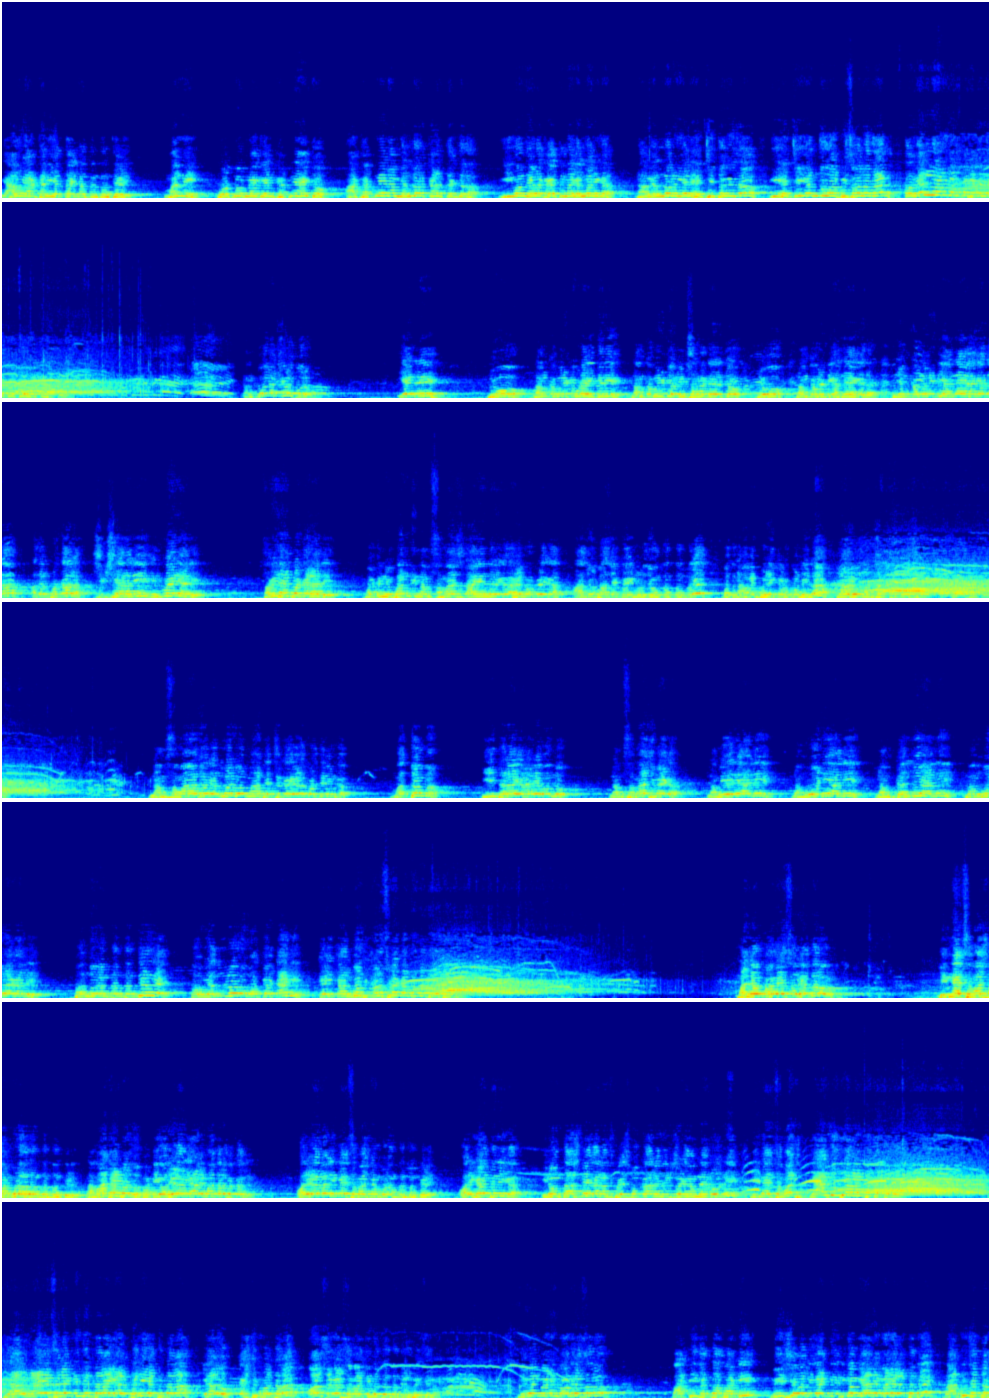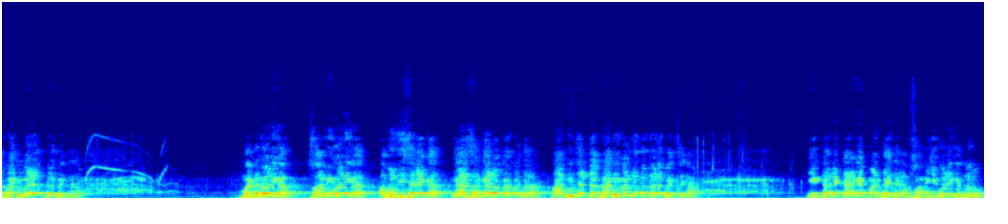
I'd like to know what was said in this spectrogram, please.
ಯಾರು ಯಾಕೆ ಧನಿ ಎತ್ತಾ ಇಲ್ಲ ಅಂತಂತ ಹೇಳಿ ಮೊನ್ನೆ ಕೋಟ್ನೂರ್ನಾಗ ಏನ್ ಘಟನೆ ಆಯ್ತು, ಆ ಘಟನೆ ನಮ್ ಎಲ್ಲರೂ ಕಾಣ ತೆಗ್ದದ. ಈಗ ಒಂದ್ ಹೇಳಕ್ ಆಯ್ತು ನಾ ಎಲ್ಲರಿಗ ನಾವೆಲ್ಲರೂ ಏನ್ ಹೆಜ್ಜೆ ತೆಗೆದೋ ಈ ಹೆಜ್ಜೆ ಎಂದು ವಾಪಸ್ ಫೋನ್ ಹಚ್ಚಿರಪ್ಪರು ಏನ್ರಿ? ನೀವು ನಮ್ ಕಮ್ಯುನಿಟಿ ಕೂಡ ಇದ್ದೀರಿ. ನಮ್ ಕಮ್ಯುನಿಟಿ ನಿಮ್ ಸಂಘಟ ಇರ್ತೀವಿ ನೀವು ನಮ್ ಕಮ್ಯುನಿಟಿಗೆ ಅನ್ಯಾಯ ಆಗ್ಯದ. ನಿಮ್ ಕಮ್ಯುನಿಟಿ ಅನ್ಯಾಯ ಆಗ್ಯದ, ಅದರ ಪ್ರಕಾರ ಶಿಕ್ಷೆ ಆಗಲಿ ಇನ್ಕ್ವೈರಿ ಆಗಲಿ, ಸಂವಿಧಾನ ಪ್ರಕಾರ ಆಗಲಿ. ಬಟ್ ನೀವು ಬಂದು ನಮ್ಮ ಸಮಾಜ ತಾಯಿಯಂದ್ರೀಗ ಹೆಣ್ಮಕ್ಳಿಗ ಆಜು ಬಾಜು ಕೈ ನೋಡಿದ್ವಿ ಅಂತಂತಂದ್ರೆ ಮತ್ ನಾವೇನ್ ಬಳಿ ಕಡ್ಕೊಂಡಿಲ್ಲ, ನಾವು ನಮ್ಮ. ನಮ್ಮ ಸಮಾಜದವ್ರು ಎಲ್ಲರಿಗೂ ಒಂದು ಮಾತು ಎಚ್ಚರಿಕೆ ಹೇಳ್ಕೊಡ್ತೀನಿ ನಿಮ್ಗ. ಮತ್ತೊಮ್ಮ ಈ ತರ ಯಾರೇ ಒಂದು ನಮ್ಮ ಸಮಾಜ ಮ್ಯಾಗ, ನಮ್ಮ ಏರಿಯಾ ಆಗಲಿ ನಮ್ಮ ಓಣಿ ಆಗಲಿ ನಮ್ಮ ಗಲ್ಲಿ ಆಗಲಿ ನಮ್ಮ ಊರಾಗಲಿ ಬಂದು ಅಂತಂತ ಹೇಳಿದ್ರೆ ತಾವು ಎಲ್ಲರೂ ಒಗ್ಗಟ್ಟಾಗಿ ಕೈ ಕಾಲು ಮುಟ್ಟಿ ಕಳಿಸ್ಬೇಕಂತ ಮಲ್ಯ ಹೇಳ್ತೀನಿ. ಮೊನ್ನೆ ಕಾಂಗ್ರೆಸ್ ಅವ್ರು ಹೇಳ್ತಾರ ಅವರು. ಲಿಂಗಾಯತ್ ಸಮಾಜ ಕೂಡ ಅದಂತಂತ ಹೇಳಿದ್ರು ನಾ ಮಾತಾಡ್ಬಾರ್ದು ಬಟ್ ಇವ್ರು ಹೇಳೋರು ಯಾರೇ ಮಾತಾಡ್ಬೇಕಲ್ರಿ. ಅವ್ರು ಹೇಳೋರ ಲಿಂಗಾಯತ್ ಸಮಾಜ ಕೂಡ ಅಂತಂತಂತೇಳಿ. ಅವ್ರಿಗೆ ಹೇಳ್ತೀನಿ ಈಗ ಇನ್ನೊಂದು ತಾಸನಾಗ ನನ್ನ ಫೇಸ್ಬುಕ್ ನನ್ನ ಇನ್ಸ್ಟಾಗ್ರಾಮ್ ನೋಡಿ ನೋಡ್ರಿ ಲಿಂಗಾಯತ್ ಸಮಾಜ ಯಾರ ಜೊತೆ. ಯಾರು ನ್ಯಾಯ ಸರಿಯಾಗಿ ನಿಂದಿರ್ತಾರ, ಯಾರು ಬಲಿ ಎತ್ತಾರ ಯಾರು ಕಷ್ಟಕ್ಕೆ ಬರ್ತಾರ, ಅವ್ರ ಸಂಘಟ ಸಮಾಜ ನಿಂದಿರ್ತಂತ ಹೇಳ್ಬೇಕು ನಾವು. ನೀವೇನ್ ಮಾಡಿ ಕಾಂಗ್ರೆಸ್ ಅವರು ಭಾರತೀಯ ಜನತಾ ಪಾರ್ಟಿ ವೀರ್ ಸೇವಾ ಲಿಂಗಾಯತ್ ನಿಗಮ್ ಯಾರೇ ಮಾಡ್ಯಾರ ಅಂತಂದ್ರೆ ಭಾರತೀಯ ಜನತಾ ಪಾರ್ಟಿ ಮಾಡ್ಯಾರ ಅಂತ ಹೇಳ್ಬೇಕು ಮಠಗಳಿಗ ಸ್ವಾಮಿಗಳಿಗ ಅಭಿವೃದ್ಧಿ ಸರಿಯಾಗ ಯಾರ ಸರ್ಕಾರ ರೊಕ್ಕ ಕೊಡ್ತಾರ? ಭಾರತೀಯ ಜನತಾ ಪಾರ್ಟಿ ಬಂದಂತ ಹೇಳ್ಬೇಕು ನಾವು ಈಗ ತಾನೇ ಟಾರ್ಗೆಟ್ ಮಾಡ್ತಾ ಇದ್ದಾರೆ ನಮ್ಮ ಸ್ವಾಮೀಜಿಗಳಿಗೆ ಎಲ್ಲರೂ.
